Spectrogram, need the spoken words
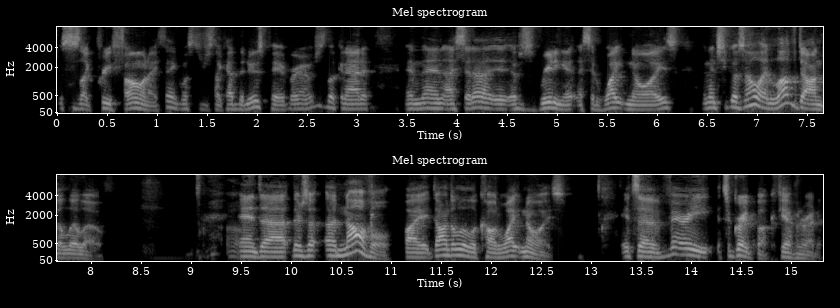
this is like pre-phone. I think must have just like had the newspaper and I was just looking at it. And then I said, uh, I was reading it. I said, white noise. And then she goes, oh, I love Don DeLillo. Oh. And uh, there's a, a novel by Don DeLillo called White Noise. It's a very, it's a great book if you haven't read it.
